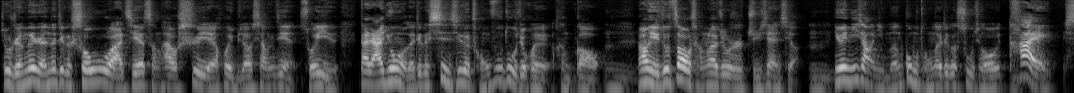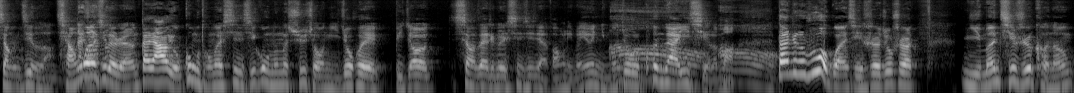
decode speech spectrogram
就人跟人的这个收入啊、阶层还有事业会比较相近，所以大家拥有的这个信息的重复度就会很高，嗯然后也就造成了就是局限性。嗯，因为你想，你们共同的这个诉求太相近了嗯，强关系的人，大家有共同的信息、共同的需求，你就会比较像在这个信息茧房里面，因为你们就困在一起了嘛。哦，但这个弱关系是，就是你们其实可能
